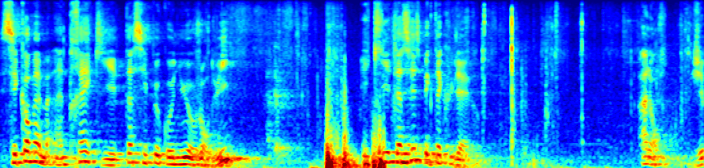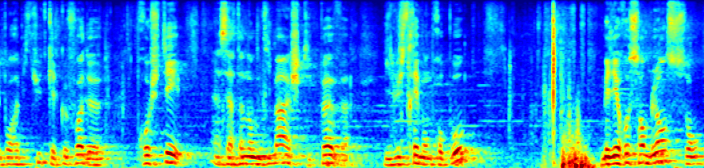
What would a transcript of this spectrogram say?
C'est quand même un trait qui est assez peu connu aujourd'hui et qui est assez spectaculaire. Alors, j'ai pour habitude quelquefois de projeter un certain nombre d'images qui peuvent illustrer mon propos, mais les ressemblances sont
